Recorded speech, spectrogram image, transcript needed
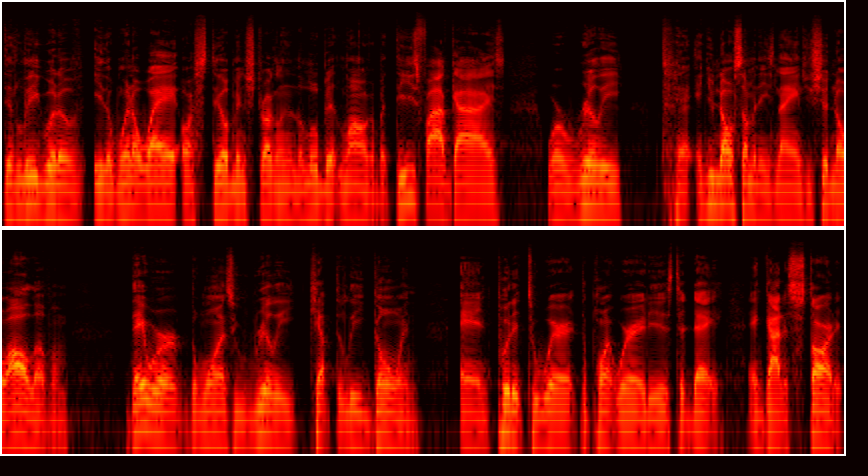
the league would have either went away or still been struggling a little bit longer. But these five guys were really and you know some of these names, you should know all of them. They were the ones who really kept the league going and put it to where the point where it is today and got it started.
